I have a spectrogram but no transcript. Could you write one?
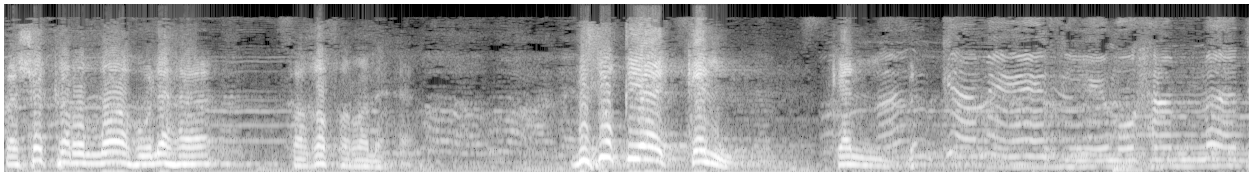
فشكر الله لها فغفر لها. بسقيا كلب كلب. كمثل محمد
